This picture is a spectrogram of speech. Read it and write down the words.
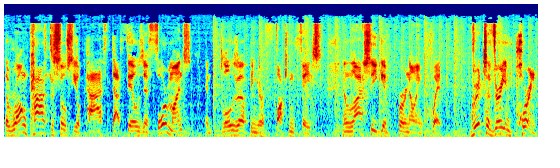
the wrong path to sociopath that fails in four months and blows up in your fucking face. And lastly, you get burnout and quit. Grit's are very important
